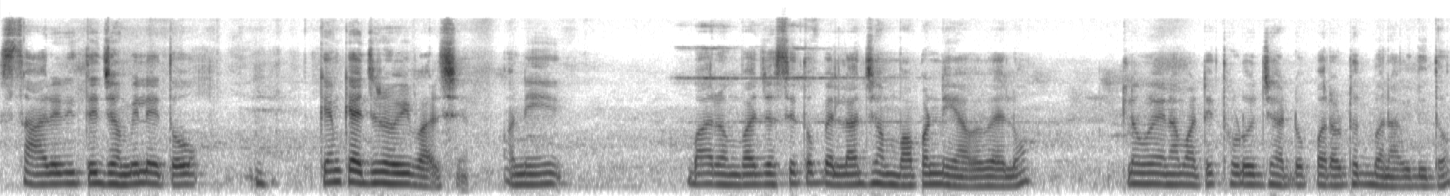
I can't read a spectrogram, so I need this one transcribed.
સારી રીતે જમી લે તો, કેમ કે આજે રવિવાર છે અને બહાર રમવા જશે તો પહેલાં જમવા પણ નહીં આવે વહેલો. એટલે હું એના માટે થોડો જાડો પરોઠો જ બનાવી દીધો.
